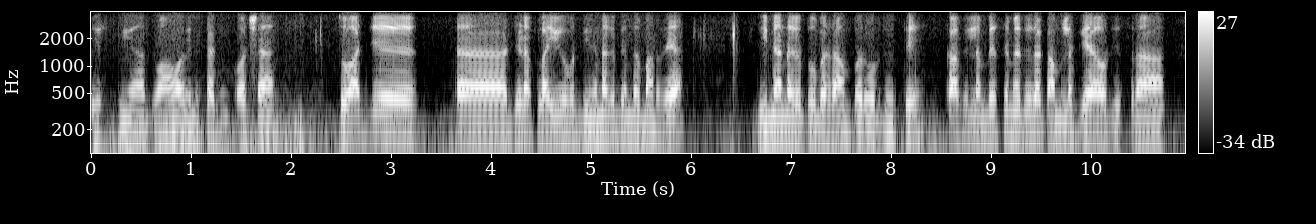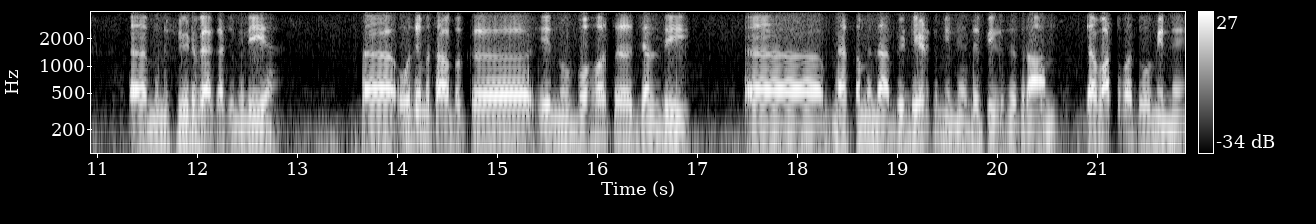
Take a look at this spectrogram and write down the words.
ਇਸ ਦੀਆਂ ਦੁਆਵਾਂ ਵੀ ਨੇ ਸਾਡੀਆਂ ਖੁਆਇਸ਼ਾਂ ਸੋ ਅੱਜ ਜਿਹੜਾ ਫਲਾਈਓਵਰ ਦੀਨਾ ਨਗਰ ਦੇ ਅੰਦਰ ਬਣ ਰਿਹਾ ਦੀਨਾ ਨਗਰ ਤੋਂ ਬਹਿਰਾਮਪੁਰ ਰੋਡ ਦੇ ਉੱਤੇ, ਕਾਫੀ ਲੰਬੇ ਸਮੇਂ ਤੋਂ ਇਹਦਾ ਕੰਮ ਲੱਗਿਆ ਔਰ ਜਿਸ ਤਰ੍ਹਾਂ ਮੈਨੂੰ ਫੀਡਬੈਕ ਅੱਜ ਮਿਲੀ ਹੈ। ਉਹਦੇ ਮੁਤਾਬਕ ਇਹਨੂੰ ਬਹੁਤ ਜਲਦੀ ਮੈਂ ਸਮਝਦਾ ਵੀ ਡੇਢ ਕੁ ਮਹੀਨੇ ਦੇ ਪੀਰੀਅਡ ਦੇ ਦੌਰਾਨ ਜਾਂ ਵੱਧ ਤੋਂ ਵੱਧ 2 ਮਹੀਨੇ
